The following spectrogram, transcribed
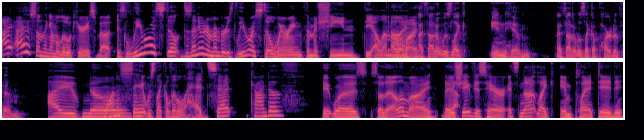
I, I have something I'm a little curious about. Is Leroy still? Does anyone remember? Is Leroy still wearing the machine, the LMI? LMI? I thought it was like in him. I thought it was like a part of him. I No. want to say it was like a little headset, kind of. It was so the LMI. They Yeah. shaved his hair. It's not like implanted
